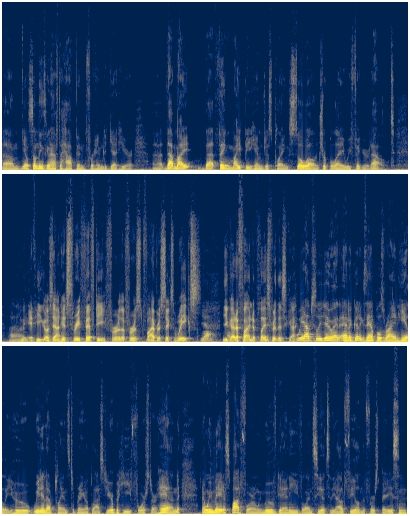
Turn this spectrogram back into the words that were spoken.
um, you know, something's going to have to happen for him to get here. Uh, that might that thing might be him just playing so well in AAA. We figure it out. Um, I mean, if he goes down hits 350 for the first five or six weeks, yeah, you got to find a place for this guy. We absolutely do, and, and a good example is Ryan Healy, who we didn't have plans to bring up last year, but he forced our hand, and we made a spot for him. We moved Danny Valencia to the outfield and the first base, and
